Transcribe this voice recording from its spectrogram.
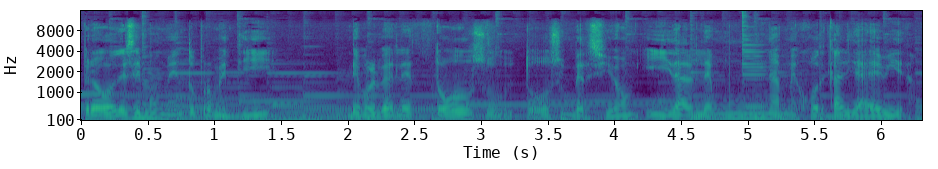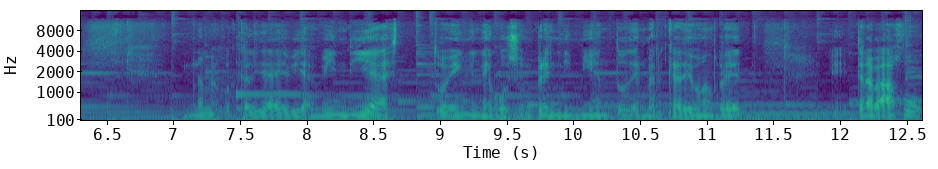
Pero de ese momento prometí devolverle todo su, toda su inversión y darle una mejor calidad de vida. Una mejor calidad de vida. Hoy en día estoy en el negocio emprendimiento de mercadeo en red. Eh, trabajo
